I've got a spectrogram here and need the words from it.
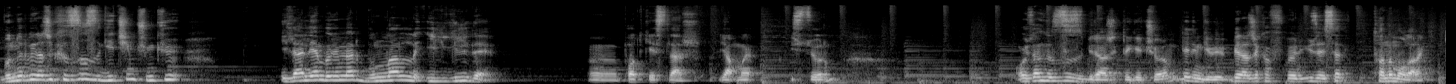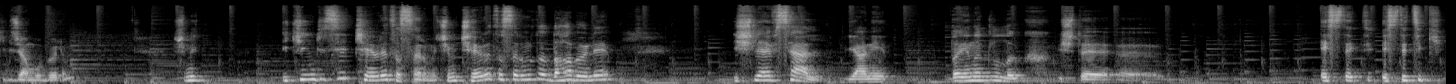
Bunları birazcık hızlı hızlı geçeyim çünkü ilerleyen bölümler bunlarla ilgili de podcastler yapma istiyorum. O yüzden hızlı hızlı birazcık da geçiyorum. Dediğim gibi birazcık hafif böyle yüzeysel tanım olarak gideceğim bu bölüm. Şimdi ikincisi çevre tasarımı. Şimdi çevre tasarımında da daha böyle işlevsel yani dayanıklılık işte e, estetik, estetik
